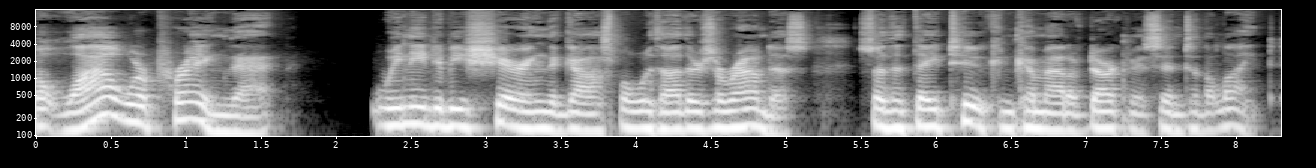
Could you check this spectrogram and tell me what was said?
But while we're praying that, we need to be sharing the gospel with others around us so that they too can come out of darkness into the light.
